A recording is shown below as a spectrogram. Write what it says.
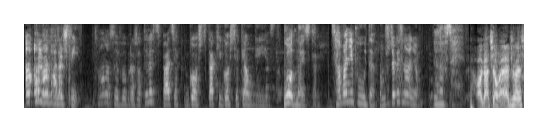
A ona nadal śpi. Co ona sobie wyobraża? Tyle spać jak gość, taki gość jak ja u niej jest. Głodna jestem. Sama nie pójdę. Muszę czekać na nią. Nienawidzę jej. I got your address?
